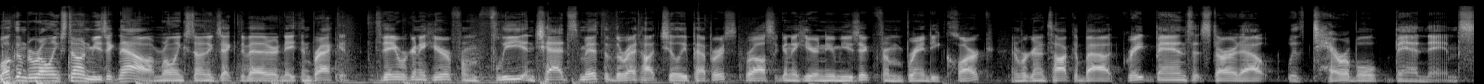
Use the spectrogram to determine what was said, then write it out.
Welcome to Rolling Stone Music Now. I'm Rolling Stone executive editor Nathan Brackett. Today we're going to hear from Flea and Chad Smith of the Red Hot Chili Peppers. We're also going to hear new music from Brandy Clark, and we're going to talk about great bands that started out with terrible band names.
